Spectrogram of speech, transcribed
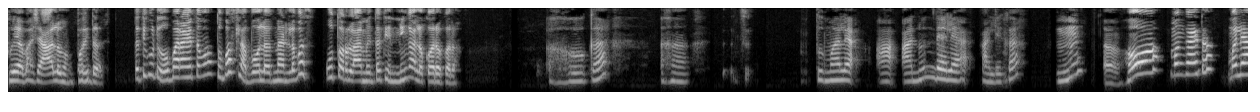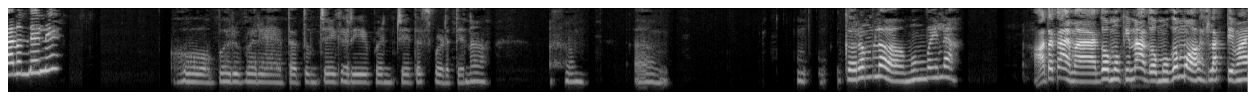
भुया भाषा आलो मग पैदल तर ती कुठे उभा राहतो मग? तो बसला बोलत म्हटलं बस. उतरला आम्ही. तर निघालो कर कर हो का? हं. तुम्हाला आणून द्यायला आले का? हं? मग काय तर मला आणून द्यायले? हो बरोबर आहे. आता तुमच्या घरी पंचायतच पडते ना. करमलं मुंबईला? आता काय मा गमुकी ना गमो गमो लागते माय.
